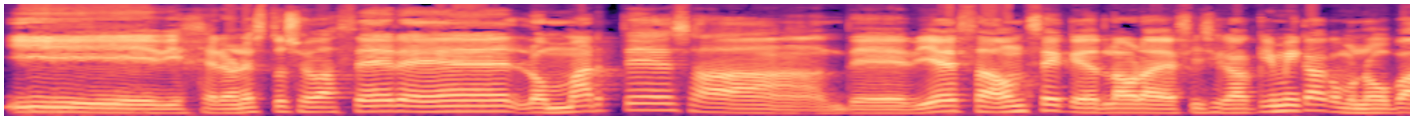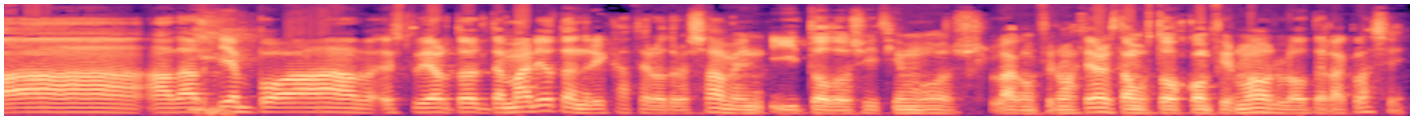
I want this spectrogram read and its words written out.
Y dijeron, esto se va a hacer eh, los martes a- de 10 a 11, que es la hora de física o química. Como no va a dar tiempo a estudiar todo el temario, tendréis que hacer otro examen. Y todos hicimos la confirmación, estamos todos confirmados los de la clase.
